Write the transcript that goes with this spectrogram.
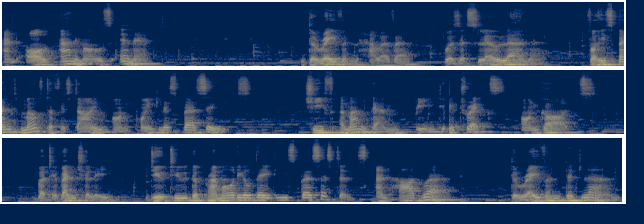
and all animals in it. The raven, however, was a slow learner, for he spent most of his time on pointless pursuits, chief among them being to play tricks on gods. But eventually, due to the primordial deity's persistence and hard work, the raven did learn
